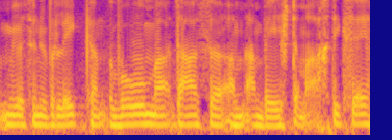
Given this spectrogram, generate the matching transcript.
müssen überlegen, wo man das am, am besten macht. Ich sehe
